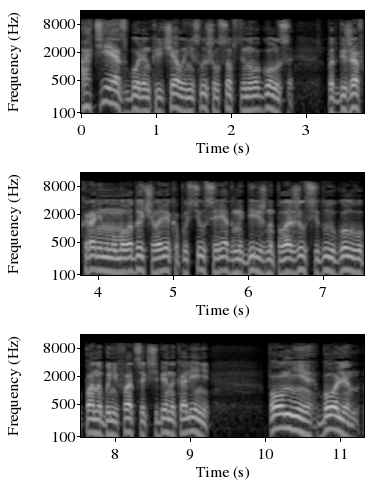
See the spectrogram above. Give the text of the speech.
«Отец!» — болен кричал и не слышал собственного голоса. Подбежав к раненому, молодой человек опустился рядом и бережно положил седую голову пана Бонифация к себе на колени. «Помни, болен,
